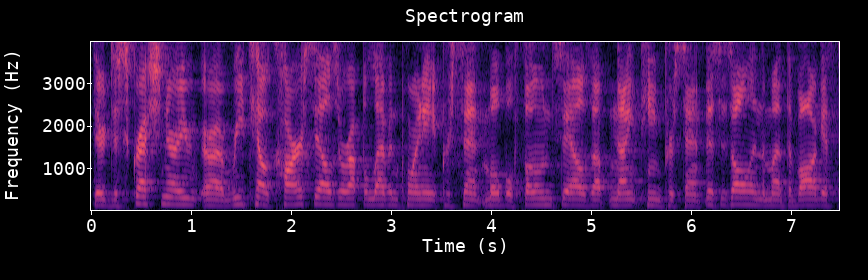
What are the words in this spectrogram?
Their discretionary uh, retail car sales are up 11.8%, mobile phone sales up 19%. This is all in the month of August.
